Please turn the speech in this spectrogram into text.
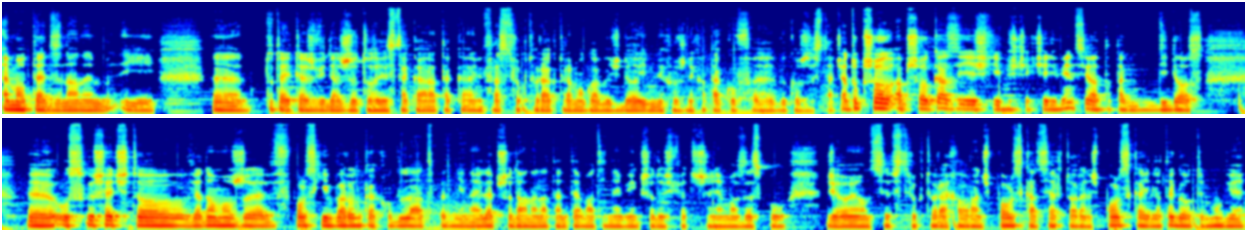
Emotet znanym i E, tutaj też widać, że to jest taka, taka infrastruktura, która mogła być do innych różnych ataków e, wykorzystać. A tu przy, a przy okazji, jeśli byście chcieli więcej o atak DDoS e, usłyszeć, to wiadomo, że w polskich warunkach od lat pewnie najlepsze dane na ten temat i największe doświadczenia ma zespół działający w strukturach Orange Polska, CERT Orange Polska i dlatego o tym mówię,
